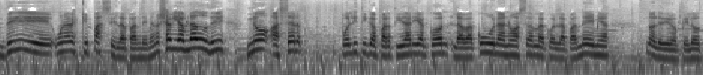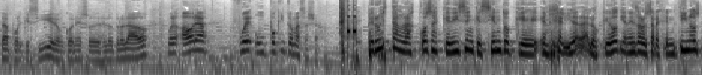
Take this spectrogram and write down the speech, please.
de una vez que pase la pandemia. ¿no? Ya había hablado de no hacer política partidaria con la vacuna, no hacerla con la pandemia. No le dieron pelota porque siguieron con eso desde el otro lado. Bueno, ahora fue un poquito más allá. Pero estas las cosas que dicen que siento que en realidad a los que odian es a los argentinos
